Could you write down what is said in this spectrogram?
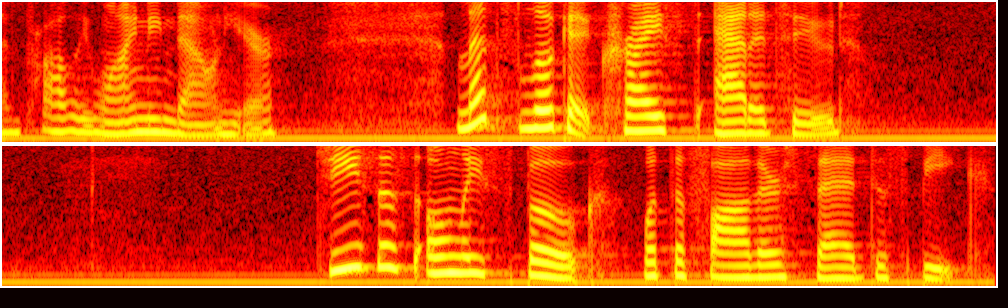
I'm probably winding down here. Let's look at Christ's attitude. Jesus only spoke what the Father said to speak.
